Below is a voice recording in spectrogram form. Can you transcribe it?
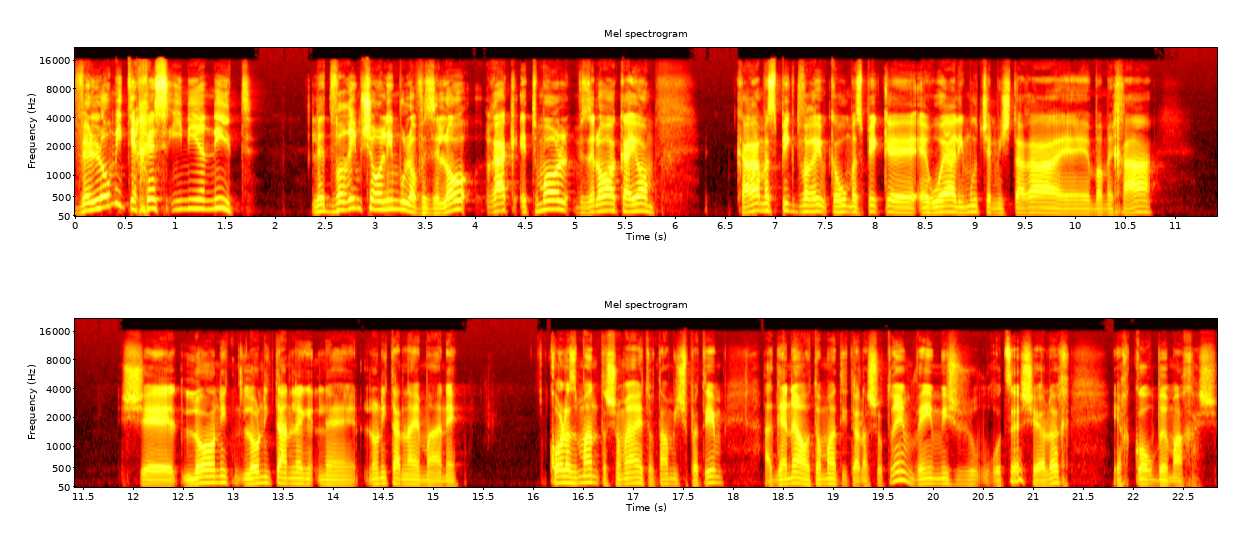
ולא מתייחס עניינית לדברים שעולים מולו, וזה לא רק אתמול, וזה לא רק היום. קרה מספיק דברים, קרו מספיק אה, אירועי אלימות של משטרה אה, במחאה, שלא לא ניתן, לא ניתן להם מענה. כל הזמן אתה שומע את אותם משפטים, הגנה אוטומטית על השוטרים, ואם מישהו רוצה, שילך יחקור במח"ש.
